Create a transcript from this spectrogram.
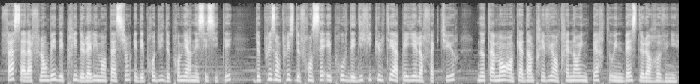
Face à la flambée des prix de l'alimentation et des produits de première nécessité, de plus en plus de Français éprouvent des difficultés à payer leurs factures, notamment en cas d'imprévu entraînant une perte ou une baisse de leurs revenus.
